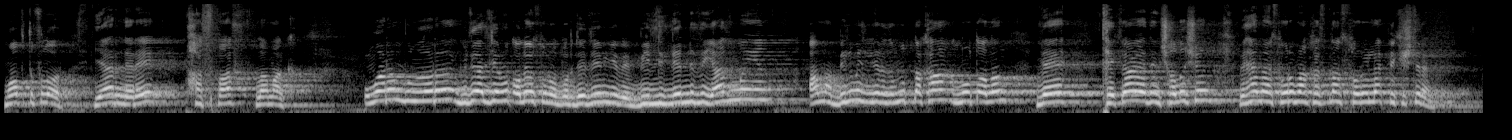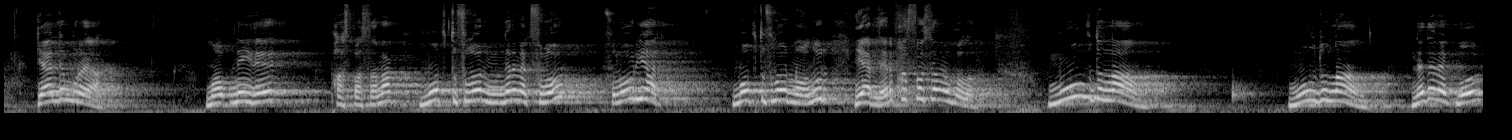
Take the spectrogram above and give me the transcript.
Mop the floor. Yerleri paspaslamak. Umarım bunları güzelce not alıyorsunuzdur. Dediğim gibi bildiklerinizi yazmayın. Ama bilmediklerinizi mutlaka not alın ve tekrar edin, çalışın ve hemen soru bankasından soruyla pekiştirin. Geldim buraya. Mop neydi? Paspaslamak. Mop the floor ne demek floor? Floor yer. Mop the floor ne olur? Yerleri paspaslamak olur. Move the lawn. Move the lawn. Ne demek bu?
